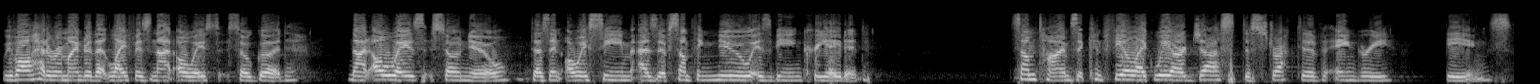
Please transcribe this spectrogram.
we've all had a reminder that life is not always so good, not always so new, doesn't always seem as if something new is being created. Sometimes it can feel like we are just destructive, angry beings.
